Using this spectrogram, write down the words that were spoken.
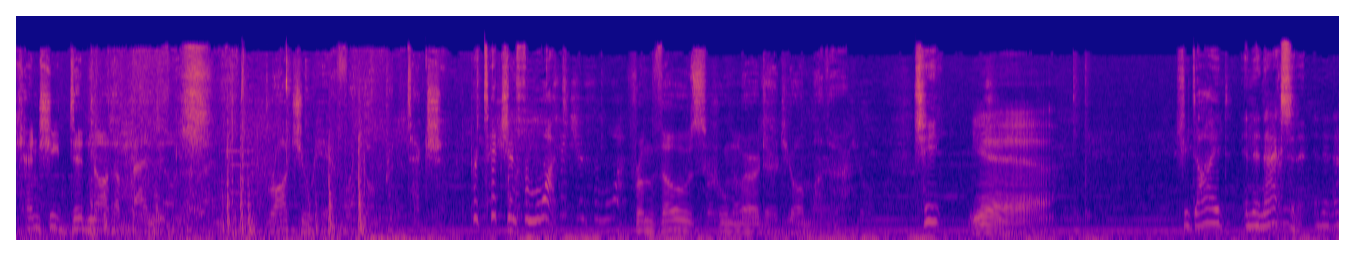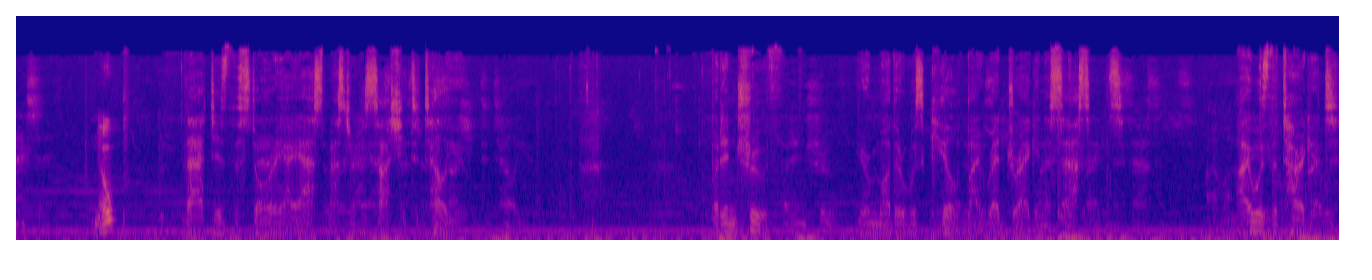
Kenshi did not abandon you. He brought you here for your protection. Protection from what? From those who murdered your mother. She Yeah. she died in an accident. In an accident. Nope. That is the story I asked Master Hasashi to tell you. But in truth, your mother was killed by Red Dragon assassins. I was the target.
